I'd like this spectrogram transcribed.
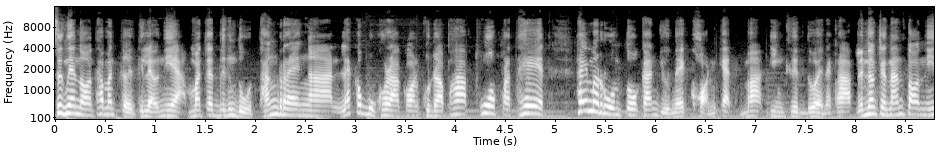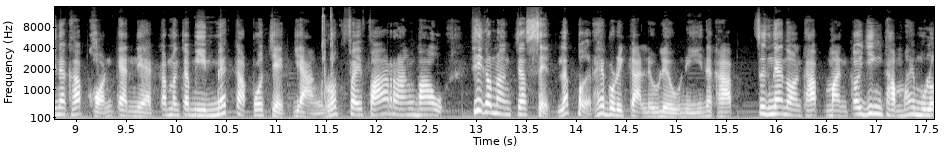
ซึ่งแน่นอนถ้ามันเกิดขึ้นแล้วเนี่ยมันจะดึงดูดทั้งแรงงาน และก็บุคลากรคุณภาพทั่วประเทศ ให้มารวมตัวกันอยู่ในขอนแก่นมากยิ่งขึ้นด้วยนะครับและนอกจากนั้นตอนนี้นะครับขอนแก่นเนี่ยกำลังจะมีเมกะโปรเจกต์อย่างรถไฟฟ้ารางเบา ที่กำลังจะเสร็จและเปิดให้บริการเร็วๆนี้นะครับซึ่งแน่นอนครับมันก็ยิ่งทำให้มูล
